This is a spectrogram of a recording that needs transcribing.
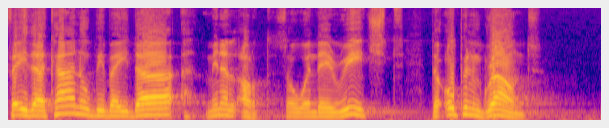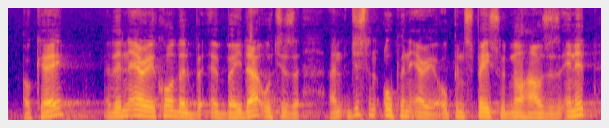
فَإِذَا كَانُوا بِبَيْدَاء مِنَ الْأَرْضِ So when they reached the open ground, okay, and then an area called the Bayda, which is a, an, just an open area, open space with no houses in it.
